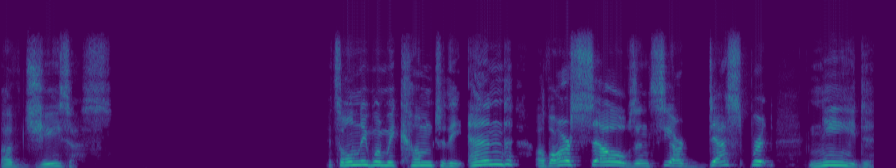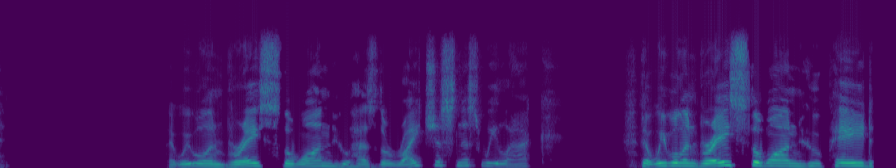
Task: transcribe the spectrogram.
of Jesus. It's only when we come to the end of ourselves and see our desperate need that we will embrace the one who has the righteousness we lack, that we will embrace the one who paid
